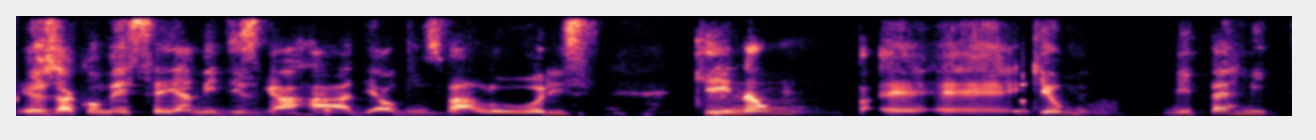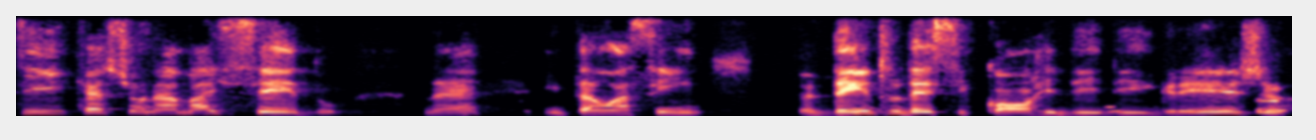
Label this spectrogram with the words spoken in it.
eu já comecei a me desgarrar de alguns valores que não é, é, que eu me permiti questionar mais cedo, né? Então, assim, dentro desse corre de, de igreja,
